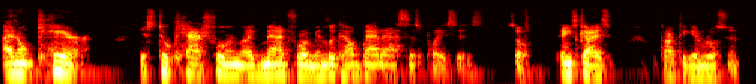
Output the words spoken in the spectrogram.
I don't care. It's still cash flowing like mad for me. Look how badass this place is. So thanks, guys. Talk to you again real soon.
